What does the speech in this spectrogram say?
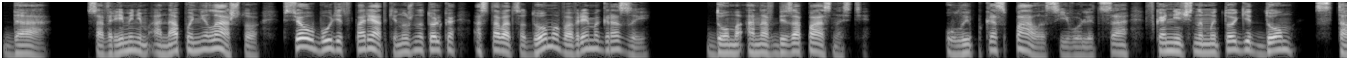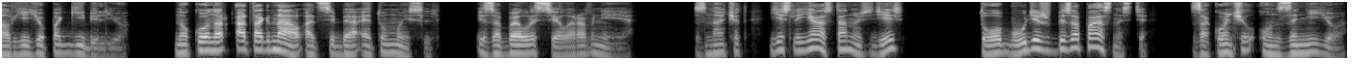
Да, со временем она поняла, что все будет в порядке, нужно только оставаться дома во время грозы. Дома она в безопасности. Улыбка спала с его лица, в конечном итоге дом стал ее погибелью. Но Конор отогнал от себя эту мысль. Изабелла села ровнее. «Значит, если я останусь здесь, то будешь в безопасности», — закончил он за нее.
